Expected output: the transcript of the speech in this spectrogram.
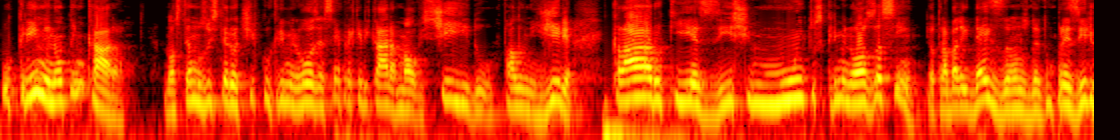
O crime não tem cara. Nós temos o estereotipo criminoso, é sempre aquele cara mal vestido, falando em gíria. Claro que existe muitos criminosos assim. Eu trabalhei 10 anos dentro de um presídio,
